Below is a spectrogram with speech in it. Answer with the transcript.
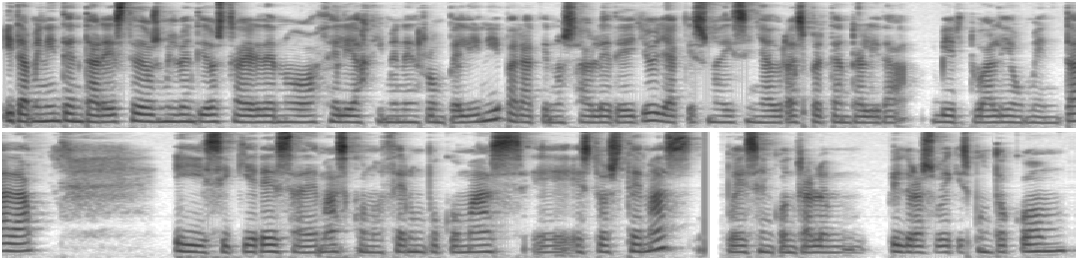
Y también intentaré este 2022 traer de nuevo a Celia Jiménez Rompelini para que nos hable de ello, ya que es una diseñadora experta en realidad virtual y aumentada. Y si quieres además conocer un poco más eh, estos temas, puedes encontrarlo en píldorasubx.com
